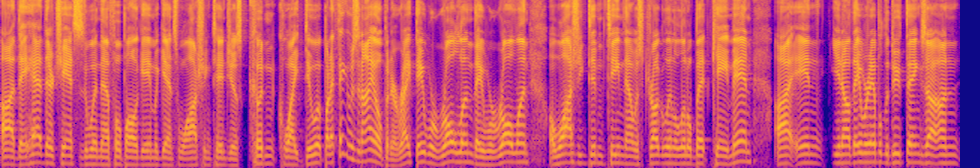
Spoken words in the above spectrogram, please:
Uh, they had their chances to win that football game against Washington, just couldn't quite do it. But I think it was an eye opener, right? They were rolling, they were rolling. A Washington team that was struggling a little bit came in, uh, and you know they were able to do things on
